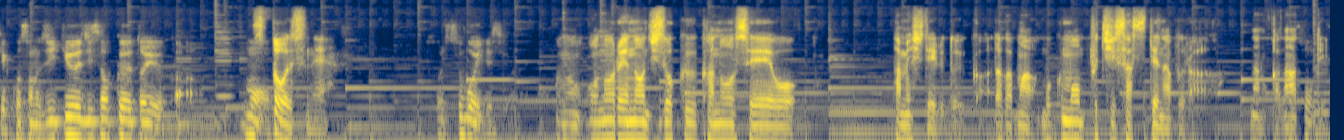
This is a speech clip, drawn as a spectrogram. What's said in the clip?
結構その自給自足というか、もう、そうですねそれすごいですよね。この己の持続可能性を試しているというか、だからまあ僕もプチサステナブラーなのかなっていう。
